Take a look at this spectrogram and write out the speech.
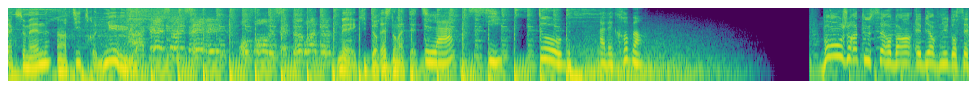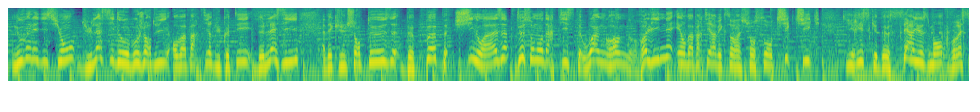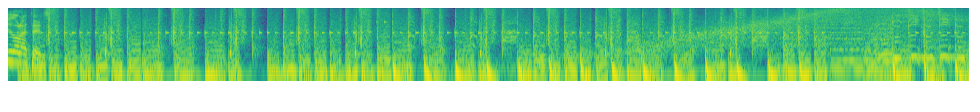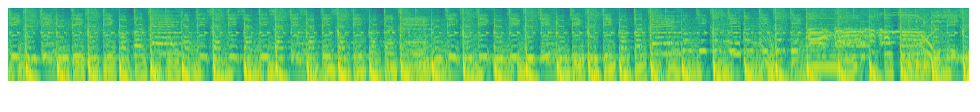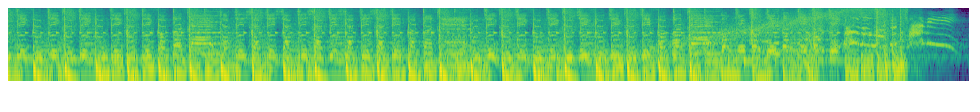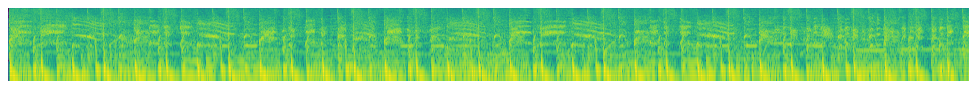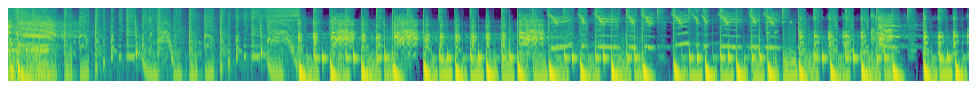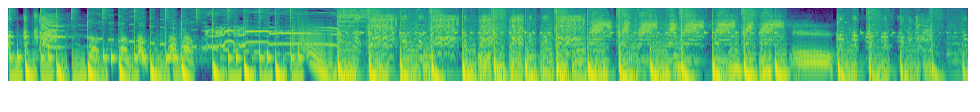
Chaque semaine, un titre nul. Mais qui te reste dans la tête? La si taube avec Robin. Bonjour à tous, c'est Robin et bienvenue dans cette nouvelle édition du Lacidaube. Aujourd'hui, on va partir du côté de l'Asie avec une chanteuse de pop chinoise de son nom d'artiste Wang Rong Rolin et on va partir avec sa chanson Chick Chick qui risque de sérieusement vous rester dans la tête.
